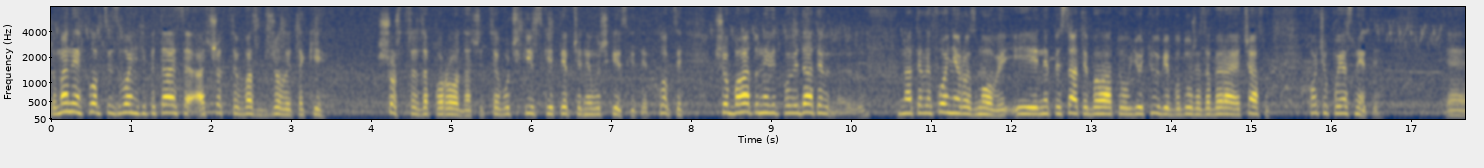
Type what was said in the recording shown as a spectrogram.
До мене хлопці дзвонять і питаються, а що це у вас бджоли такі? Що ж це за порода? Чи це вучківський тип, чи не вучківський тип? Хлопці, щоб багато не відповідати е, на телефонні розмови і не писати багато в Ютубі, бо дуже забирає часу, хочу пояснити. Е,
